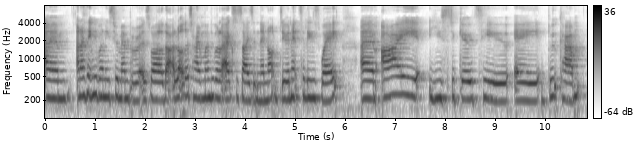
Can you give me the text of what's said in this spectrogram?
Um, and I think people need to remember as well that a lot of the time when people are exercising, they're not doing it to lose weight. Um, I used to go to a boot camp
